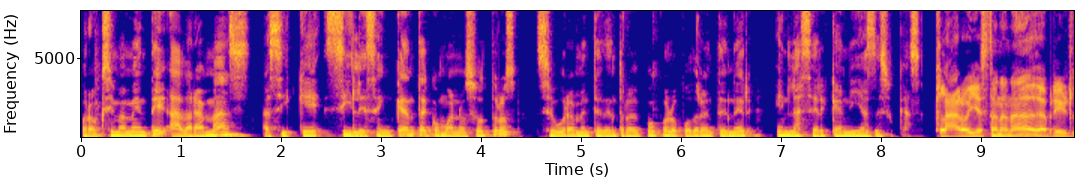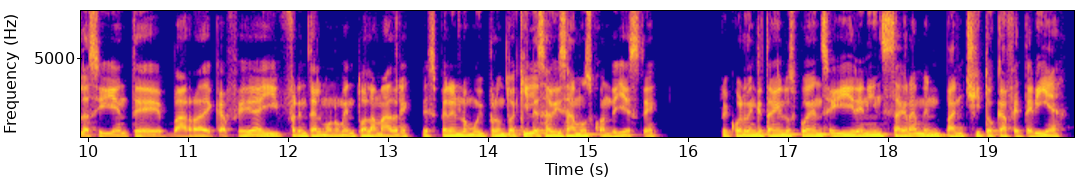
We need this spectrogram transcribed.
Próximamente habrá más, así que si les encanta como a nosotros, seguramente dentro de poco lo podrán tener en las cercanías de su casa. Claro, ya están a nada de abrir la siguiente barra de café ahí frente al Monumento a la Madre. Espérenlo muy pronto. Aquí les avisamos cuando ya esté. Recuerden que también los pueden seguir en Instagram en Panchito Cafetería.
